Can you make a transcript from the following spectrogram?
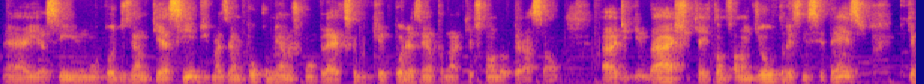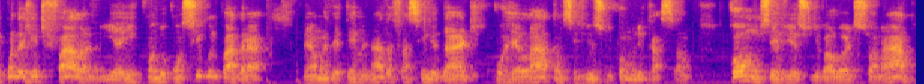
né? e assim, não estou dizendo que é simples, mas é um pouco menos complexa do que, por exemplo, na questão da operação ah, de guindaste, que aí estão falando de outras incidências, porque quando a gente fala, e aí quando eu consigo enquadrar né, uma determinada facilidade correlata a um serviço de comunicação como um serviço de valor adicionado,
